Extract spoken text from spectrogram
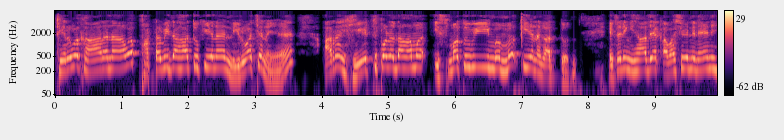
කෙරව කාරණාව පඨවි ධාතු කියන නිර්වචනය අර හේතුඵල ධම ඉස්මතු වීමම කියන ගත්තොත් එතනින් එහා දෙයක් අවශ්‍ය වෙන්නේ නැහනේ.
